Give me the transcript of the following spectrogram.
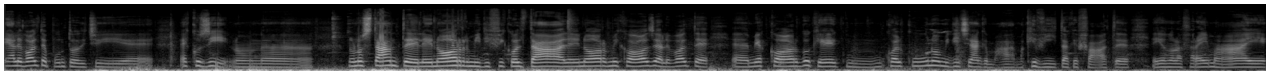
e alle volte appunto dici è, è così, non nonostante le enormi difficoltà, le enormi cose, alle volte eh, mi accorgo che mh, mm, qualcuno mi dice anche ma, ma, che vita che fate, e io non la farei mai,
